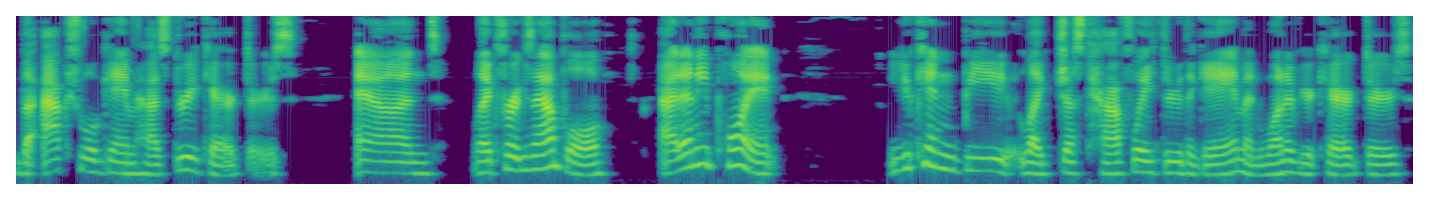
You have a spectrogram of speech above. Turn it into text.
the actual game has three characters. And like for example, at any point, you can be like just halfway through the game and one of your characters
